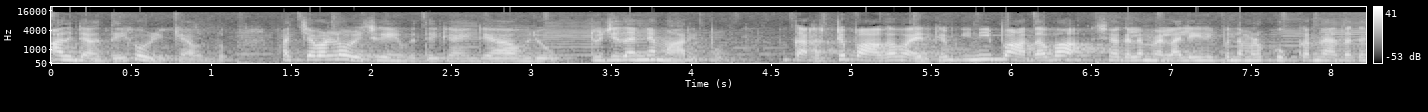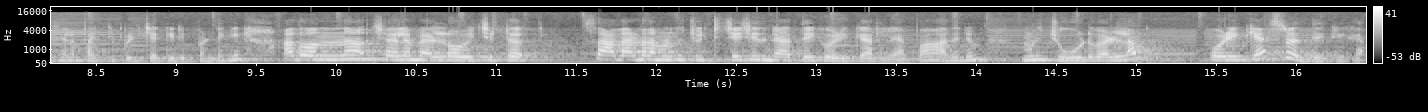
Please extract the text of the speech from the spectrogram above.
അതിന്റെ അകത്തേക്ക് ഒഴിക്കാവുള്ളൂ. പച്ചവെള്ളം ഒഴിച്ച് കഴിയുമ്പോഴത്തേക്ക് അതിന്റെ ആ ഒരു രുചി തന്നെ മാറിപ്പോകും കറക്റ്റ് പാകമായിരിക്കും. ഇനിയിപ്പോൾ അഥവാ ശകലം വെള്ളം അല്ലെങ്കിൽ ഇപ്പോൾ നമ്മൾ കുക്കറിനകത്തൊക്കെ ശകലം പറ്റി പിടിച്ചൊക്കെ ഇരിപ്പുണ്ടെങ്കിൽ അതൊന്ന് ശകലം വെള്ളം ഒഴിച്ചിട്ട് സാധാരണ നമ്മളൊന്ന് ചുറ്റിച്ചേച്ച് ഇതിന്റെ അകത്തേക്ക് ഒഴിക്കാറില്ല? അപ്പോൾ അതിനും നമ്മൾ ചൂടുവെള്ളം ഒഴിക്കാൻ ശ്രദ്ധിക്കുക.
